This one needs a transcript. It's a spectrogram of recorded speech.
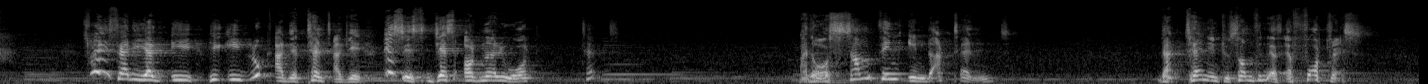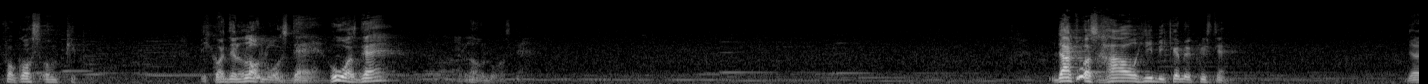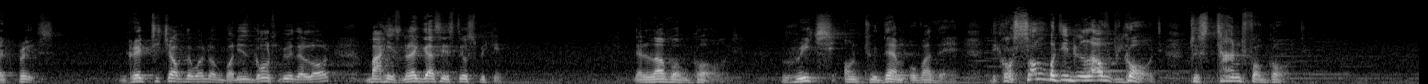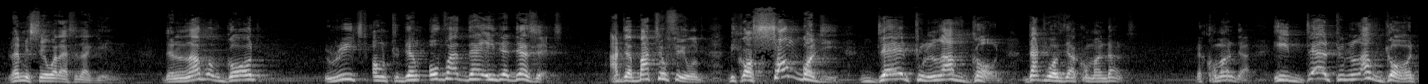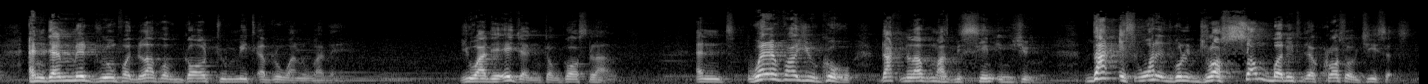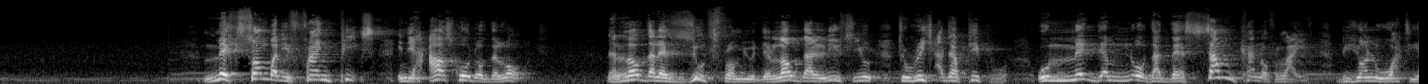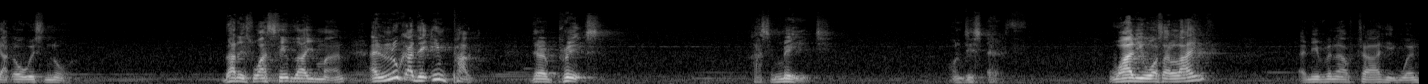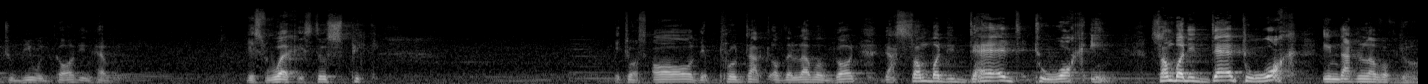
So he said he, had, he, he, he looked at the tent again. This is just ordinary what? Tent. But there was something in that tent that turned into something as a fortress for God's own people. Because the Lord was there. Who was there? The Lord was there. That was how he became a Christian. Derek Prince great teacher of the word of God. He's going to be with the Lord, but his legacy is still speaking. The love of God reach unto them over there because somebody loved God to stand for God. Let me say what I said again. The love of God reached unto them over there in the desert at the battlefield because somebody dared to love God. That was their commandant, the commander. He dared to love God and then made room for the love of God to meet everyone over there. You are the agent of God's love. And wherever you go, that love must be seen in you. That is what is going to draw somebody to the cross of Jesus. Make somebody find peace in the household of the Lord. The love that exudes from you, the love that leads you to reach other people, will make them know that there's some kind of life beyond what he had always known. That is what saved that man. And look at the impact Derek Prince has made on this earth. While he was alive, and even after he went to be with God in heaven, his work is still speaking. It was all the product of the love of God that somebody dared to walk in. Somebody dared to walk in that love of God.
